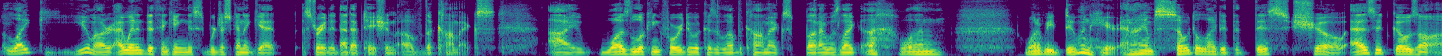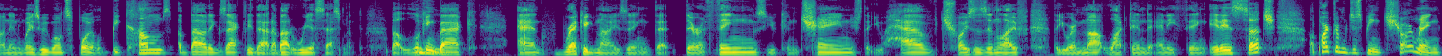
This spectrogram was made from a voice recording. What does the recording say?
like you, Mallory, I went into thinking this we're just going to get a straight adaptation of the comics. I was looking forward to it because I love the comics, but I was like, well, then what are we doing here? And I am so delighted that this show, as it goes on in ways we won't spoil, becomes about exactly that about reassessment, about looking mm-hmm. back and recognizing that there are things you can change, that you have choices in life, that you are not locked into anything. It is such, apart from just being charming,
